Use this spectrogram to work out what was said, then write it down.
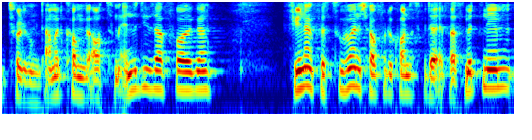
Entschuldigung, damit kommen wir auch zum Ende dieser Folge. Vielen Dank fürs Zuhören. Ich hoffe, du konntest wieder etwas mitnehmen.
